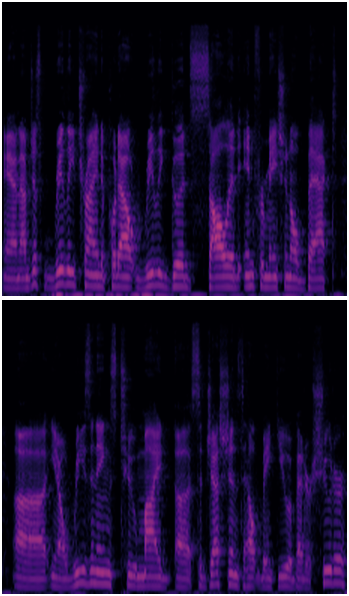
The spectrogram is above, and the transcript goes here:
And I'm just really trying to put out really good, solid, informational backed uh, you know, reasonings to my uh, suggestions to help make you a better shooter,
